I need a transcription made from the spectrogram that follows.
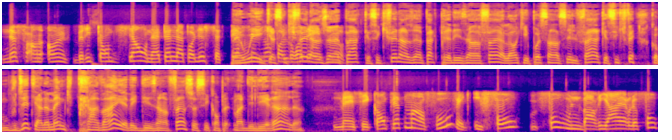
911, bris de condition, on appelle la police, cette ben oui, qu'est-ce qu'il fait dans un parc? Qu'est-ce qu'il fait dans un parc près des enfants alors qu'il n'est pas censé le faire? Qu'est-ce qu'il fait? Comme vous dites, il y en a même qui travaillent avec des enfants. Ça, c'est complètement délirant, là. Mais c'est complètement fou. il faut, faut une barrière. Il faut,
